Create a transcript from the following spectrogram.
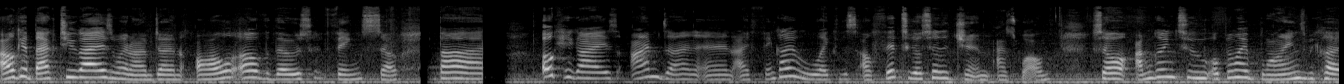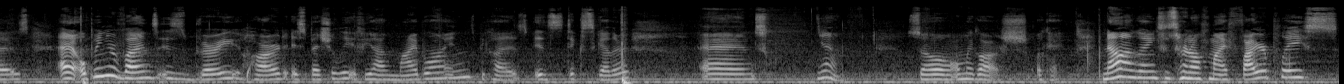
I'll get back to you guys when I'm done all of those things. So, bye. Okay, guys, I'm done, and I think I like this outfit to go to the gym as well. So I'm going to open my blinds because, and opening your blinds is very hard, especially if you have my blinds because it sticks together. And yeah, so oh my gosh, okay. Now I'm going to turn off my fireplace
